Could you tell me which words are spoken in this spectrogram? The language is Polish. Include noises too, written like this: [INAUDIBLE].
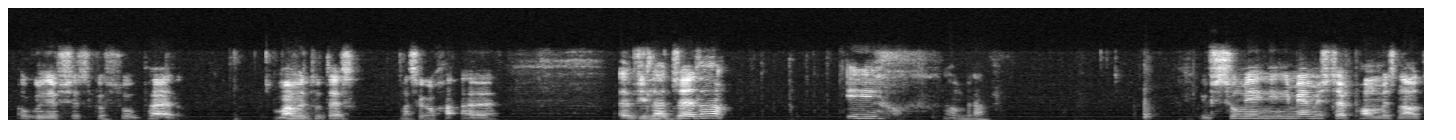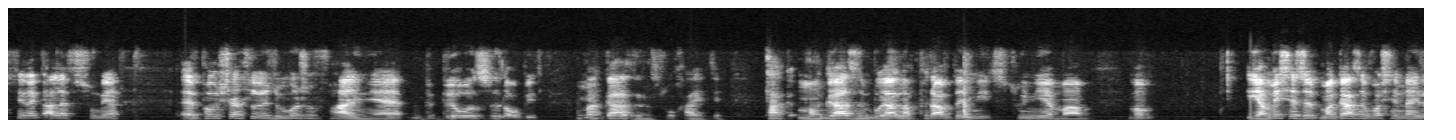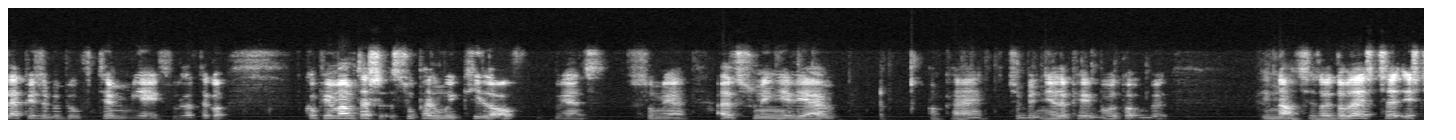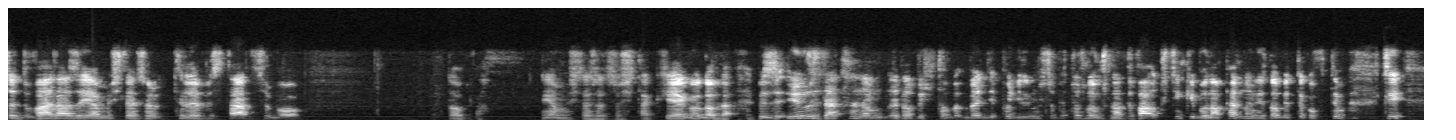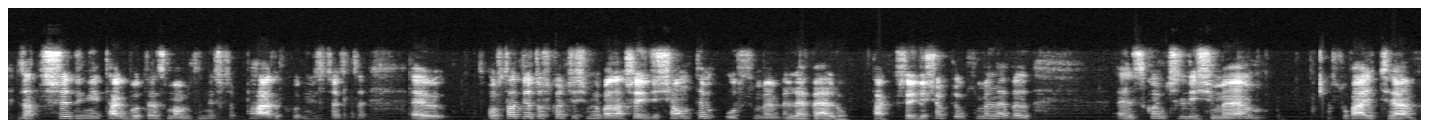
Ogólnie wszystko super. Mamy tu też naszego e, villagera. I... Dobra. I w sumie nie, nie miałem jeszcze pomysł na odcinek, ale w sumie e, pomyślałem sobie, że może fajnie by było zrobić magazyn, słuchajcie. Tak, magazyn, bo ja naprawdę nic tu nie mam. Mam. Ja myślę, że magazyn właśnie najlepiej, żeby był w tym miejscu. Dlatego w kopie mam też super mój kilof, więc w sumie, ale w sumie nie wiem. Okej, czy by nie lepiej było to by inaczej zrobić. Dobra, jeszcze, jeszcze dwa razy. Ja myślę, że tyle wystarczy, bo. Dobra. Ja myślę, że coś takiego. Dobra. Już zaczynam robić to. podzielimy sobie to znowu na dwa odcinki, bo na pewno nie zrobię tego w tym. Czyli za trzy dni, tak, bo teraz mamy ten jeszcze parkour nieszczęsny. E, ostatnio to skończyliśmy chyba na 68 levelu. Tak, 68 level e, skończyliśmy. Słuchajcie.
